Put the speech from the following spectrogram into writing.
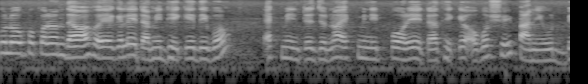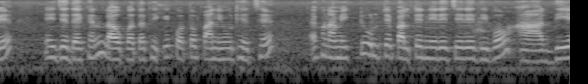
সবগুলো উপকরণ দেওয়া হয়ে গেলে এটা আমি ঢেকে দেব। এক মিনিটের জন্য, এক মিনিট পরে এটা থেকে অবশ্যই পানি উঠবে। এই যে দেখেন, লাউ পাতা থেকে কত পানি উঠেছে। এখন আমি একটু উল্টে পাল্টে নেড়ে চেড়ে দিব আর দিয়ে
